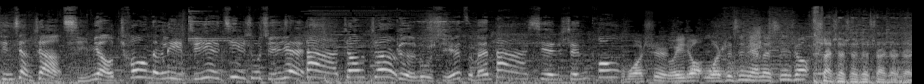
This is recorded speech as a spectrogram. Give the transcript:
天向上，奇妙超能力职业技术学院大招生，各路学子们大显神通。我是罗一舟，我是今年的新生。帅帅帅帅帅帅帅！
